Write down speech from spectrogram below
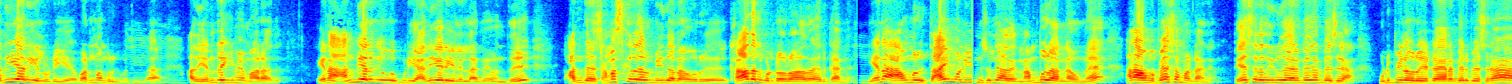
அதிகாரிகளுடைய வன்மம் இருக்குது பார்த்தீங்களா அது என்றைக்குமே மாறாது. ஏன்னா அங்கே இருக்கக்கூடிய அதிகாரிகள் எல்லாமே வந்து அந்த சமஸ்கிருதம் மீதான ஒரு காதல் கொண்டவராக தான் இருக்காங்க. ஏன்னா அவங்களுக்கு தாய்மொழின்னு சொல்லி அதை நம்புகிறாங்க அவங்க. ஆனால் அவங்க பேச மாட்டாங்க. பேசுகிறது இருபதாயிரம் பேர் தான் பேசுகிறான் உடுப்பியில் ஒரு எட்டாயிரம் பேர் பேசுகிறான்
